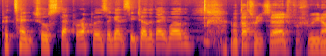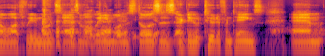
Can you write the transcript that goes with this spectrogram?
potential stepper uppers against each other, Dave Weldon? Well, that's what he said, but we know what Willie Mullins says and what Willie Mullins does yeah. is are do two different things. Um,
